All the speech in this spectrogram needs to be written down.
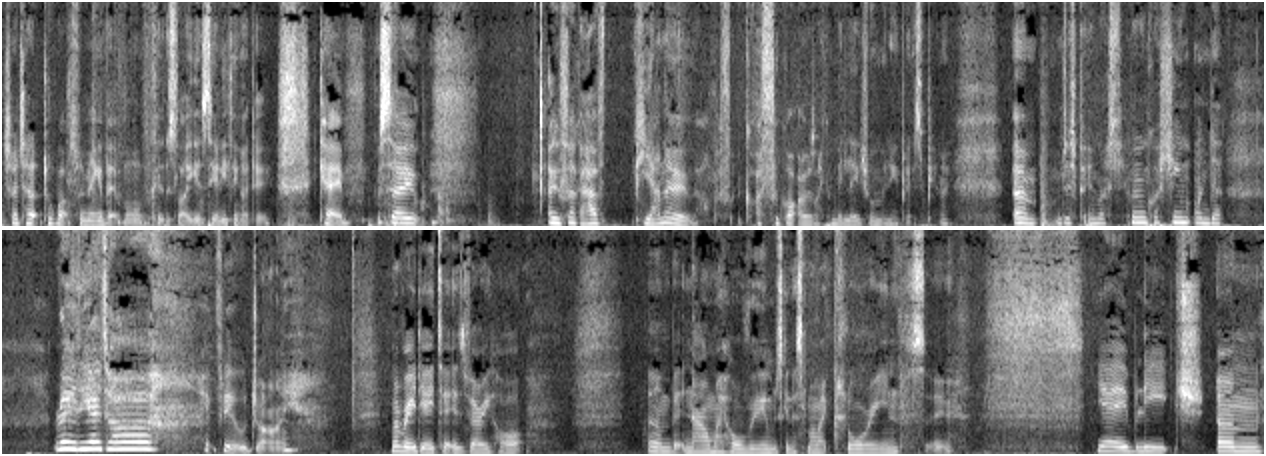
should I t- talk about swimming a bit more because like it's the only thing I do. Okay, so oh fuck, I have piano. I forgot I was like a middle-aged woman who plays piano. Um, I'm just putting my swimming costume on the radiator. Hopefully it will dry. My radiator is very hot. Um, but now my whole room is gonna smell like chlorine. So, yay bleach. Um,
